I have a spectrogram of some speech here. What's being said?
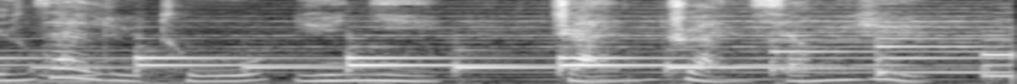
人在旅途，与你辗转相遇。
